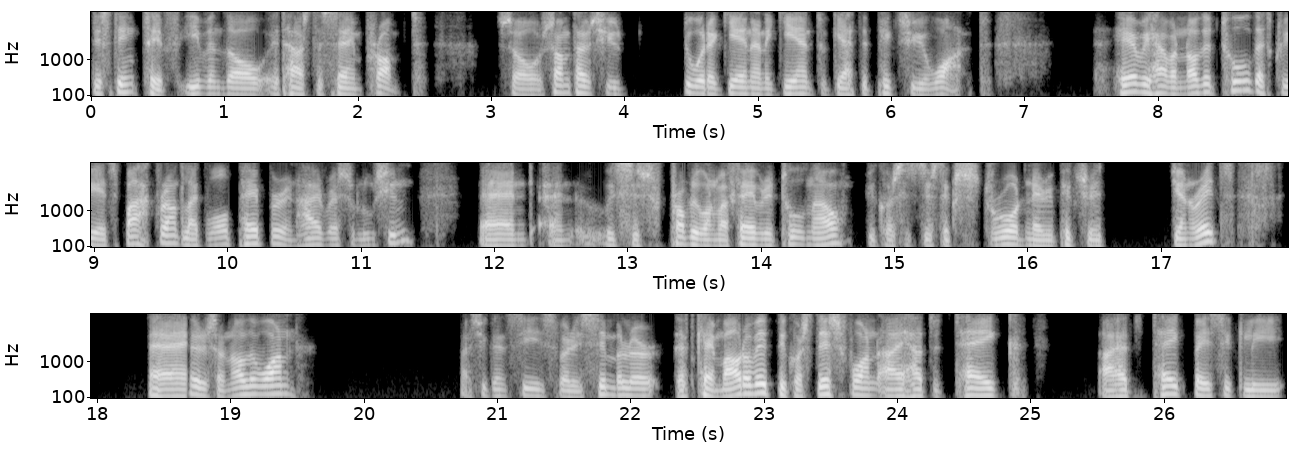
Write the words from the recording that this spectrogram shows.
distinctive, even though it has the same prompt. So sometimes you do it again and again to get the picture you want. Here we have another tool that creates background like wallpaper in high resolution, and, and which is probably one of my favorite tool now because it's just extraordinary picture it generates. And there's another one. As you can see, it's very similar that came out of it because this one I had to take, I had to take basically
